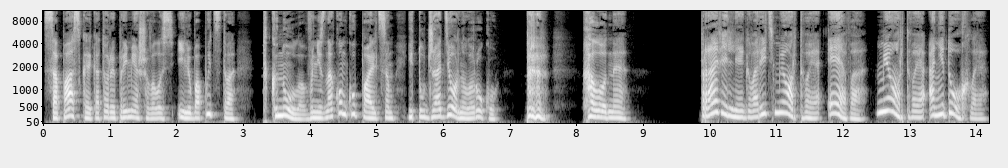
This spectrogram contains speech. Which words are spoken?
С опаской, которой примешивалось и любопытство, ткнула в незнакомку пальцем и тут же отдернула руку. Прр, холодная. «Правильнее говорить мертвая, Эва. Мертвая, а не дохлая».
